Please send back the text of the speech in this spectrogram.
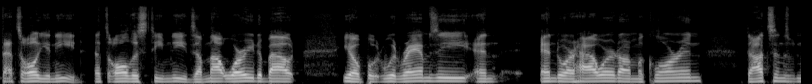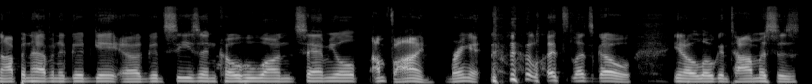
that's all you need. That's all this team needs. I'm not worried about, you know, but with Ramsey and and or Howard on McLaurin. Dotson's not been having a good game, a good season. Kohou on Samuel, I'm fine. Bring it. let's let's go. You know, Logan Thomas is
